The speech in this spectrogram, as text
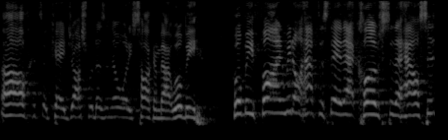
Oh, it's okay. Joshua doesn't know what he's talking about. We'll be We'll be fine. We don't have to stay that close to the house. It,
